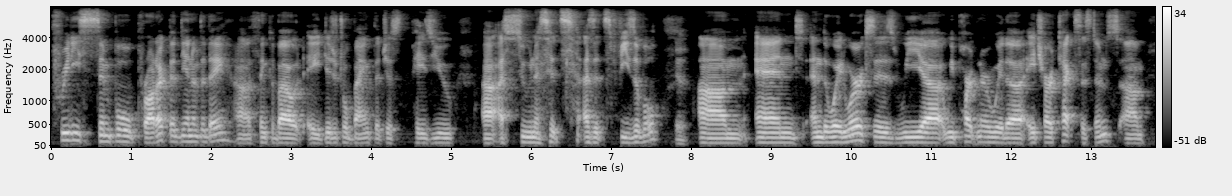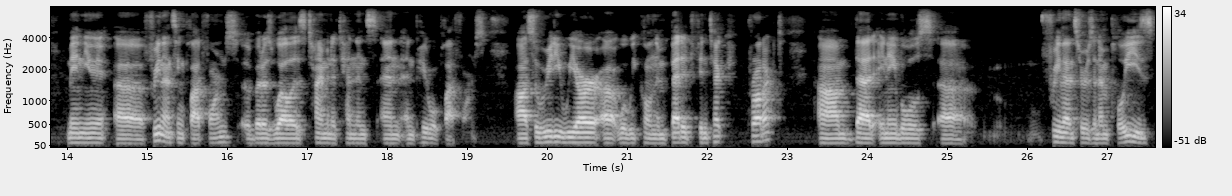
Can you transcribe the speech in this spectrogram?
pretty simple product at the end of the day. Uh, think about a digital bank that just pays you uh, as soon as it's as it's feasible. Yeah. Um, and and the way it works is we uh, we partner with HR tech systems, um, mainly uh, freelancing platforms, uh, but as well as time and attendance and and payroll platforms. so really, we are what we call an embedded fintech product um, that enables freelancers and employees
